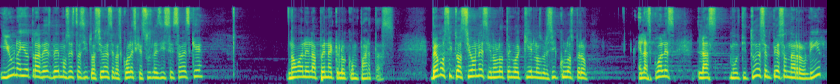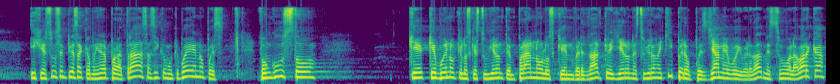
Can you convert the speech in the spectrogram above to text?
Y una y otra vez vemos estas situaciones en las cuales Jesús les dice, ¿sabes qué? No vale la pena que lo compartas. Vemos situaciones, y no lo tengo aquí en los versículos, pero en las cuales las multitudes empiezan a reunir y Jesús empieza a caminar por atrás, así como que, bueno, pues fue un gusto, Qué, bueno que los que estuvieron temprano, los que en verdad creyeron, estuvieron aquí, pero pues ya me voy, ¿verdad? Me subo a la barca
